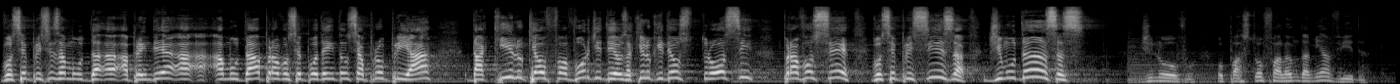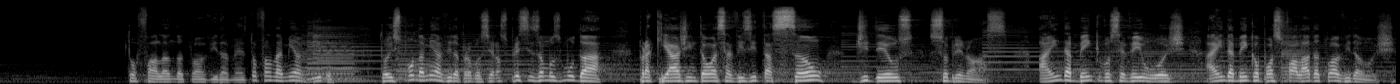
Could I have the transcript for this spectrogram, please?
Você precisa mudar, aprender a, a mudar para você poder então se apropriar daquilo que é o favor de Deus, aquilo que Deus trouxe para você. Você precisa de mudanças. De novo, o pastor falando da minha vida. Estou falando da tua vida mesmo. Estou falando da minha vida. Estou expondo a minha vida para você. Nós precisamos mudar para que haja então essa visitação de Deus sobre nós. Ainda bem que você veio hoje. Ainda bem que eu posso falar da tua vida hoje.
